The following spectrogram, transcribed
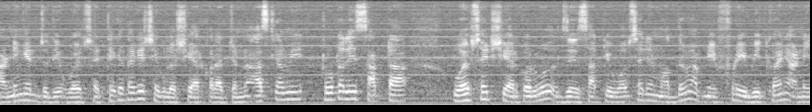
আর্নিংয়ের যদি ওয়েবসাইট থেকে থাকে, সেগুলো শেয়ার করার জন্য। আজকে আমি টোটালি সাতটা ওয়েবসাইট শেয়ার করব যে সাতটি ওয়েবসাইটের মাধ্যমে আপনি ফ্রি বিটকয়েন আর্নিং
